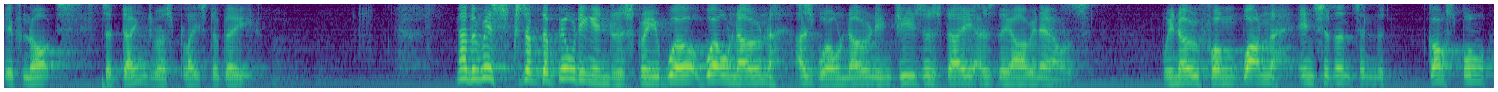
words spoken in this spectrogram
If not, it's a dangerous place to be. Now, the risks of the building industry were well known, as well known in Jesus' day as they are in ours. We know from one incident in the Gospel,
